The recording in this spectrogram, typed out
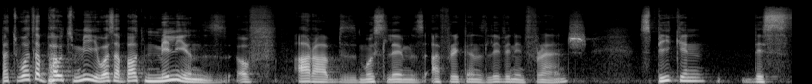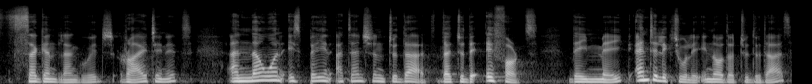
But what about me? What about millions of Arabs, Muslims, Africans living in France, speaking this second language, writing it, and no one is paying attention to that, that to the efforts they make intellectually in order to do that,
